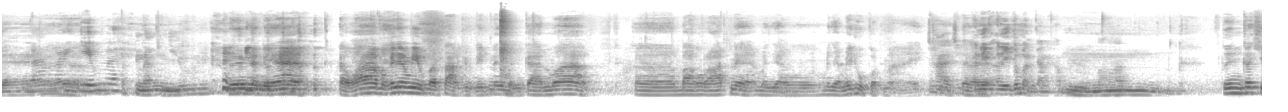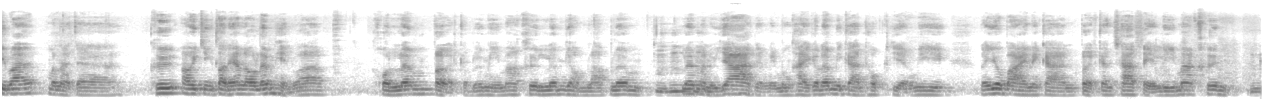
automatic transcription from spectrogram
แล้ว นั่งแล้วยิ้มเลย นั่งยิ้มซึ่งอันเนี้ยแต่ว่ามันก็ยังมีอุปสรรคอยู่นิดนึงเหมือนกันว่าเอ่อบางรัฐเนี่ยมันยังมันยังไม่ถูกกฎหมายใช่ใช่อันนี้อันนี้ก็เหมือนกันครับอืมบางรัฐซึ่งก็คิดว่ามันอาจจะคือเอาจริงๆตอนนี้เราเริ่มเห็นว่า คนเริ่มเปิดกับเรื่องนี้มากขึ้น เริ่มยอมรับเริ่มอือฮึเริ่มอนุญาตอย่างในเมืองไทยก็เริ่มมีการถกเถียงมี นโยบายในการเปิดกัญชาเสรีมากขึ้นอืม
